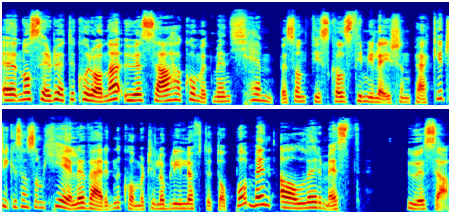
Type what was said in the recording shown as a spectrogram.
eh, Nå ser du etter korona, USA har kommet med en kjempe sånn fiscal stimulation package, ikke sånn som hele verden kommer til å bli løftet opp på, men aller mest USA.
